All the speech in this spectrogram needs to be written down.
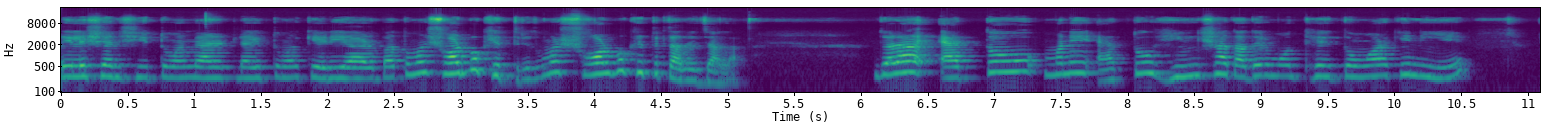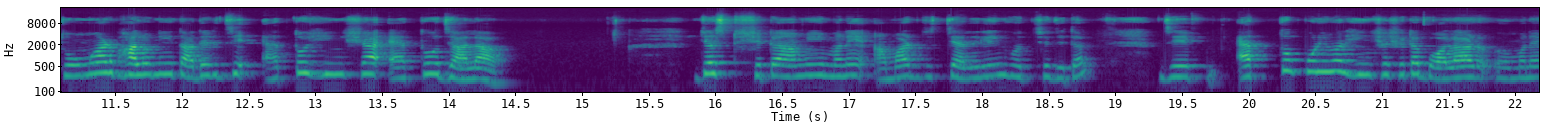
রিলেশনশিপ তোমার ম্যারিড লাইফ তোমার কেরিয়ার বা তোমার সর্বক্ষেত্রে তোমার সর্বক্ষেত্রে তাদের জ্বালা। যারা এত মানে এত হিংসা তাদের মধ্যে তোমাকে নিয়ে, তোমার ভালো নিয়ে তাদের যে এত হিংসা, এত জ্বালা জাস্ট সেটা আমি মানে আমার যে চ্যানেলিং হচ্ছে যেটা যে এত পরিমাণ হিংসা সেটা বলার মানে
